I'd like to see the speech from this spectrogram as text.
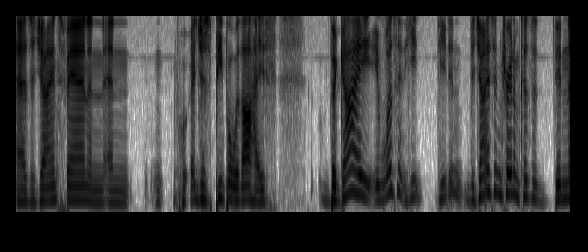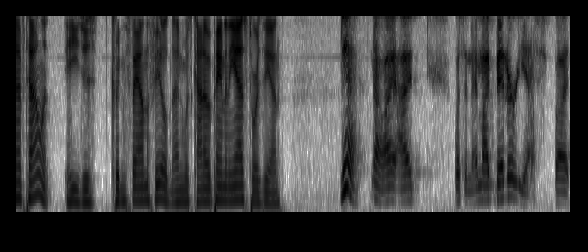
As a Giants fan and and just people with eyes, the guy it wasn't he he didn't the Giants didn't trade him because it didn't have talent. He just couldn't stay on the field and was kind of a pain in the ass towards the end. Yeah, no, I, I listen. Am I bitter? Yes, but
